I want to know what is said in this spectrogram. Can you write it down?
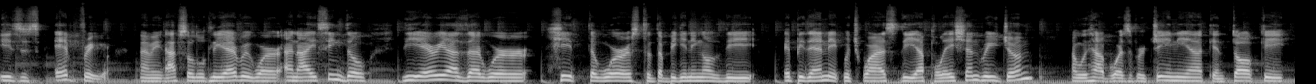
It's everywhere. I mean, absolutely everywhere. And I think, though, the areas that were hit the worst at the beginning of the epidemic, which was the Appalachian region, and we have West Virginia, Kentucky,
